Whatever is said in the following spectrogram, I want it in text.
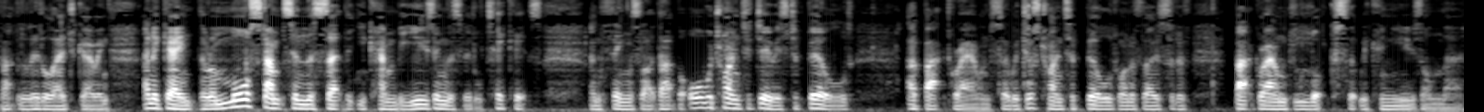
that little edge going. And again, there are more stamps in the set that you can be using. There's little tickets and things like that. But all we're trying to do is to build a background. So we're just trying to build one of those sort of background looks that we can use on there.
